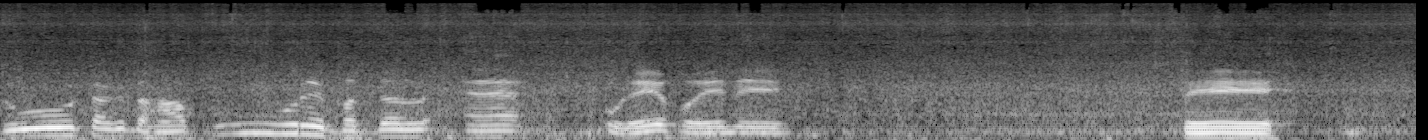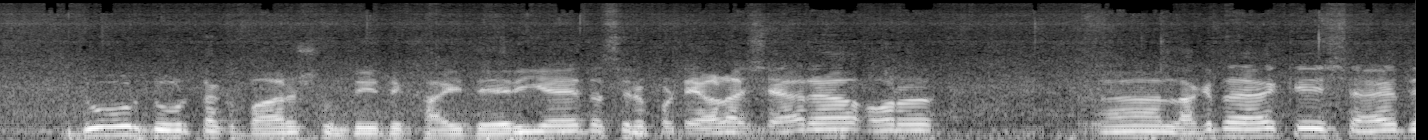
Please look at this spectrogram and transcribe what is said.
ਦੂਰ ਤੱਕ ਤਾਂ ਪੂਰੇ ਬੱਦਲ ਐ ਘੁੜੇ ਹੋਏ ਨੇ। ਤੇ ਦੂਰ ਦੂਰ ਤੱਕ ਬਾਰਿਸ਼ ਹੁੰਦੀ ਦਿਖਾਈ ਦੇ ਰਹੀ ਹੈ। ਇਹ ਤਾਂ ਸਿਰਫ ਪਟਿਆਲਾ ਸ਼ਹਿਰ ਹੈ ਔਰ ਲੱਗਦਾ ਹੈ ਕਿ ਸ਼ਾਇਦ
